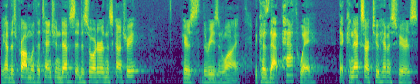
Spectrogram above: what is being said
we have this problem with attention deficit disorder in this country. Here's the reason why because that pathway that connects our two hemispheres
